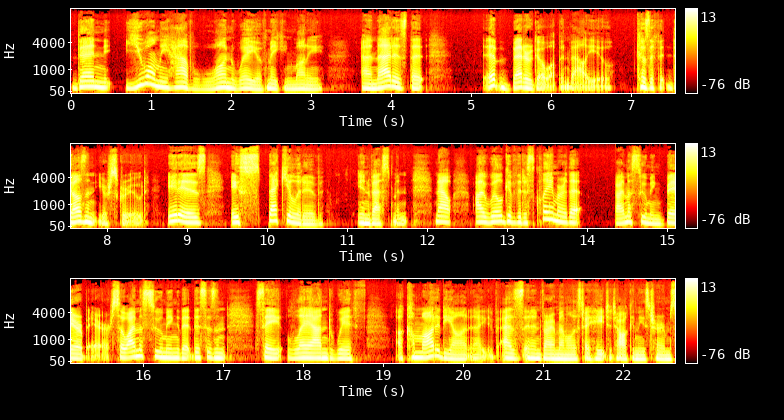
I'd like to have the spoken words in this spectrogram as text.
then you only have one way of making money, and that is that it better go up in value. Because if it doesn't, you're screwed. It is a speculative investment. Now, I will give the disclaimer that I'm assuming bare bare. So I'm assuming that this isn't, say, land with a commodity on. I, as an environmentalist, I hate to talk in these terms.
